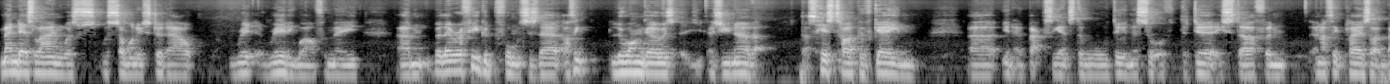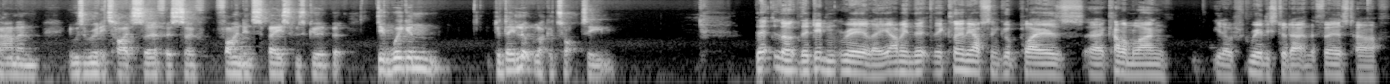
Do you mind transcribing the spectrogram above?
Mendes Lang was was someone who stood out re- really well for me. Um, but there were a few good performances there. I think Luongo, as, as you know, that that's his type of game uh, you know, backs against the wall, doing the sort of the dirty stuff. And and I think players like Bannan, it was a really tight surface, so finding space was good. But did Wigan, did they look like a top team? They, look, they didn't really. I mean, they, they clearly have some good players. Uh, Callum Lang, you know, really stood out in the first half.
